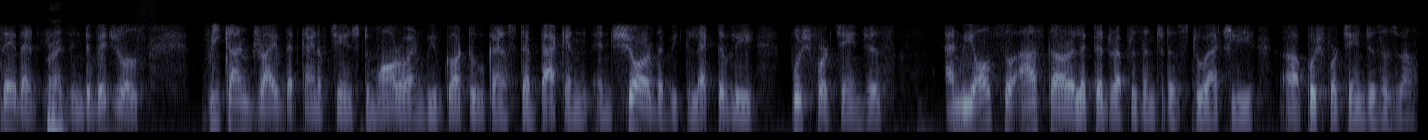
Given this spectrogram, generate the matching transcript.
say that right. as individuals, we can't drive that kind of change tomorrow, and we've got to kind of step back and ensure that we collectively push for changes. And we also ask our elected representatives to actually uh, push for changes as well.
